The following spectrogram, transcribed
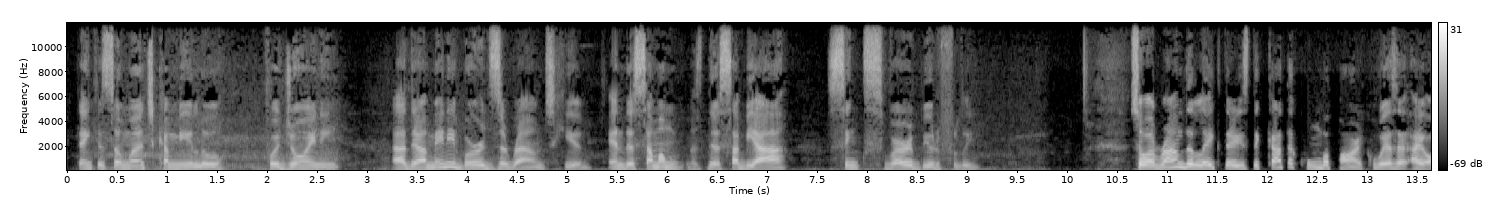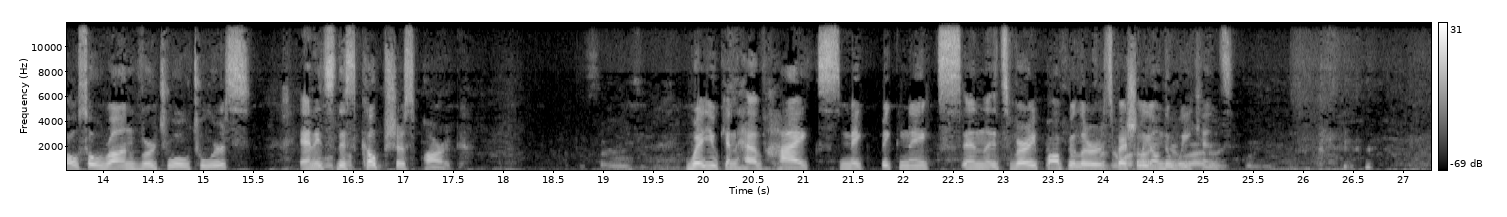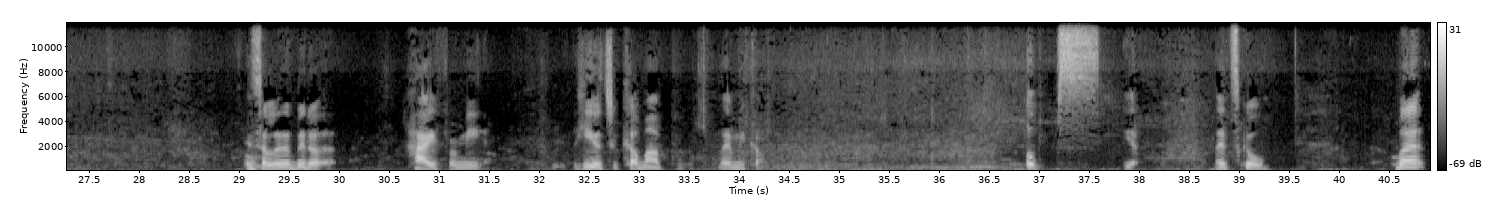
Thank you so much, Camilo, for joining. Uh, there are many birds around here, and the, the sabiá sings very beautifully. So around the lake, there is the Catacumba Park, where I also run virtual tours, and it's the Sculptures Park where you can have hikes, make picnics, and it's very popular, especially on the weekends. it's a little bit high for me here to come up. Let me come. Oops. Yeah. Let's go. But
